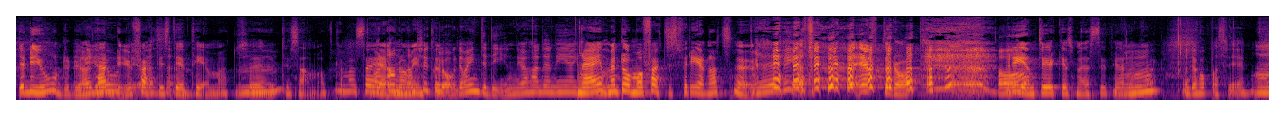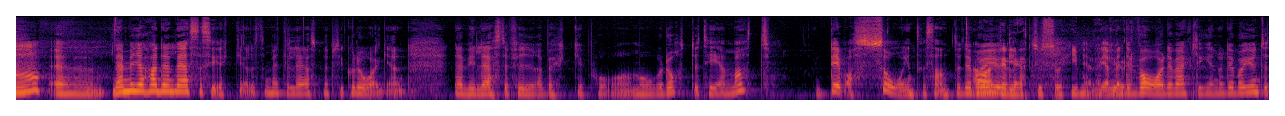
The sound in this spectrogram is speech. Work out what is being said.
Ja, det gjorde du. Ja, Vi det hade ju jag faktiskt det temat eh, tillsammans kan man Det säga. var en annan inte- psykolog, det var inte din. Jag hade en egen. Nej, men de har faktiskt förenats nu. Jag vet. Efteråt. Ja. Rent yrkesmässigt i alla fall. Mm, det hoppas vi. Eh, nej, men jag hade en läsecirkel som hette Läs med psykologen. Där vi läste fyra böcker på mor och dotter-temat. Det var så intressant. Och det var Ja, ju, det lät ju så himla Ja, kul. men det var det verkligen. Och det var ju inte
